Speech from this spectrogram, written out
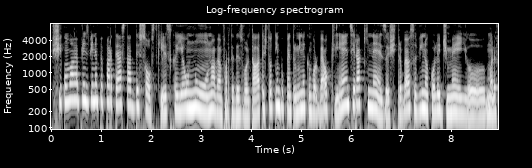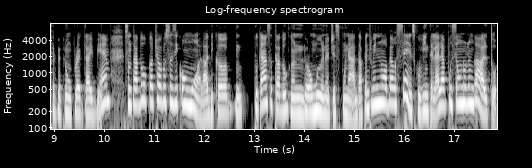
Și cumva mi-a prins bine pe partea asta de soft skills, că eu nu, nu aveam foarte dezvoltată și tot timpul pentru mine când vorbeau clienți era chineză și trebuiau să vină colegii mei, uh, mă refer pe primul proiect la IBM, să-mi traducă ce au vrut să zic omul ăla, adică adică puteam să traduc în română ce spunea, dar pentru mine nu aveau sens cuvintele alea puse unul lângă altul,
